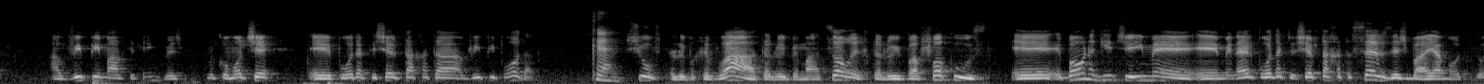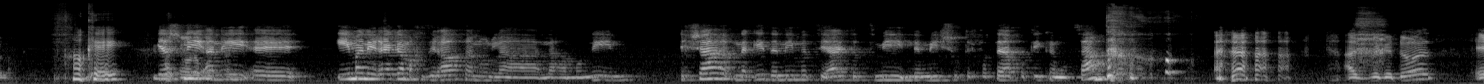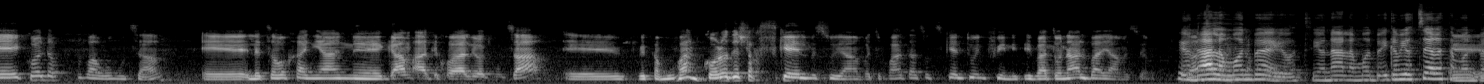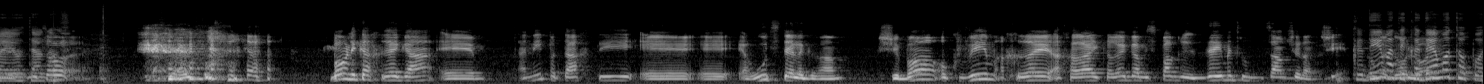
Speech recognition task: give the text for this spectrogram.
ה-VP marketing, ויש מקומות ש product יישב תחת ה-VP product. כן. שוב, תלוי בחברה, תלוי במה הצורך, תלוי בפוקוס. אה, בואו נגיד שאם אה, אה, מנהל product יושב תחת ה sales, יש בעיה מאוד גדולה. אוקיי. יש לי, אני, אה, אם אני רגע מחזירה אותנו ל- להמונים, אפשר, נגיד אני מציעה את עצמי למישהו, תפתח אותי כמוצר? אז בגדול, אה, כל דבר הוא מוצר. אה, לצורך העניין, אה, גם את יכולה להיות מוצר, וכמובן, כל עוד יש לך scale מסוים, ואת יכולה לעשות scale to infinity, ואת עונה על בעיה מסוימת. היא עונה על המון בעיות, היא עונה על המון היא גם יוצרת המון אה, בעיות לצורך- אגב. בואו ניקח רגע, אה, אני פתחתי אה, אה, ערוץ Telegram, שבו עוקבים אחרי, אחריי כרגע מספר די מצומצם של אנשים. קדימה, לא לא תקדם אותו פה.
